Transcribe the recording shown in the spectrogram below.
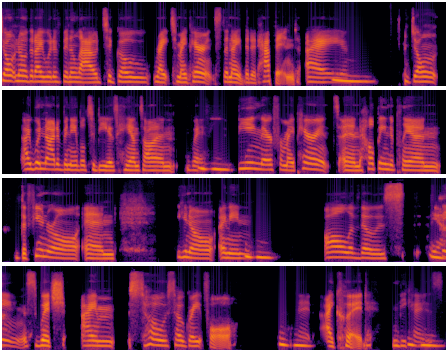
don't know that i would have been allowed to go right to my parents the night that it happened i Mm. don't i would not have been able to be as hands-on with Mhm. being there for my parents and helping to plan the funeral and you know i mean Mhm. all of those Yeah. things which i'm so so grateful that Mhm. i could because Mhm.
